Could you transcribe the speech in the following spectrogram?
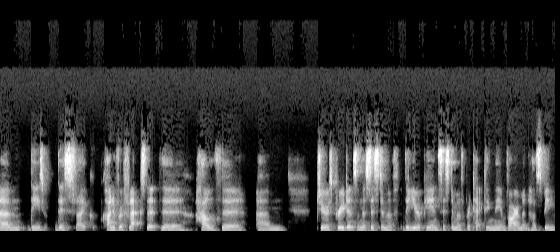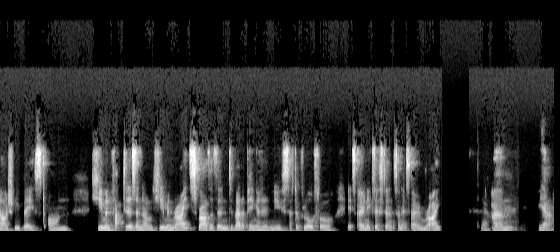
um, these this like kind of reflects that the how the um, jurisprudence and the system of the European system of protecting the environment has been largely based on human factors and on human rights rather than developing a new set of law for its own existence and its own right. Yeah. Um, yeah.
